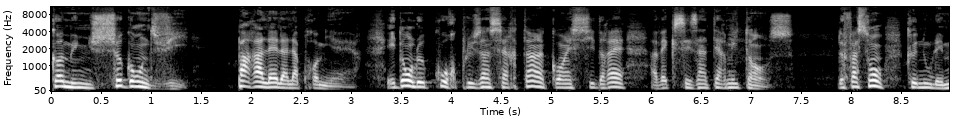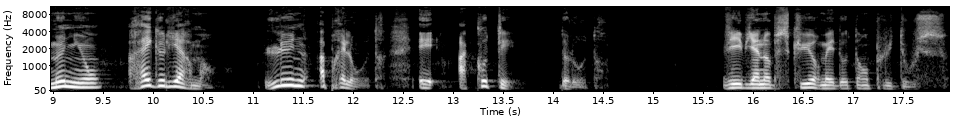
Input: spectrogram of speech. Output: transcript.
comme une seconde vie, parallèle à la première, et dont le cours plus incertain coïnciderait avec ses intermittences, de façon que nous les menions régulièrement, l'une après l'autre, et à côté de l'autre. Vie bien obscure, mais d'autant plus douce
